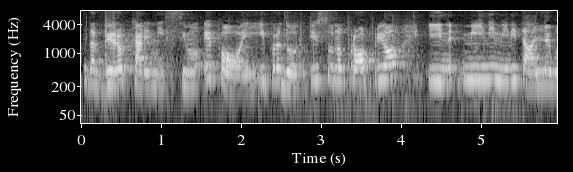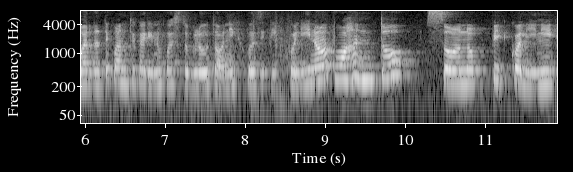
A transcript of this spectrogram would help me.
davvero carinissimo. E poi i prodotti sono proprio in mini mini taglia. Guardate quanto è carino questo glow tonic così piccolino. Quanto sono piccolini.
